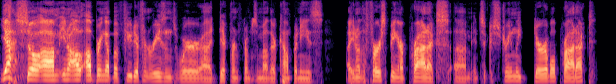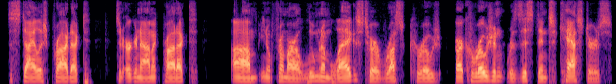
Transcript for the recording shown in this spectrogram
Yeah, so um, you know, I'll, I'll bring up a few different reasons we're uh, different from some other companies. Uh, you know, the first being our products. Um, it's an extremely durable product. It's a stylish product. It's an ergonomic product. Um, you know, from our aluminum legs to our rust corrosion, our corrosion resistant casters,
